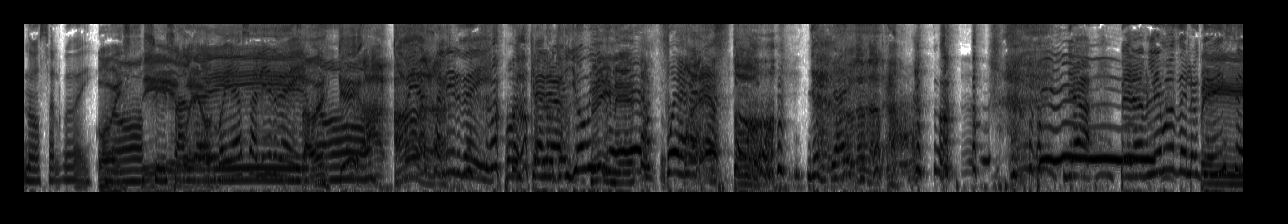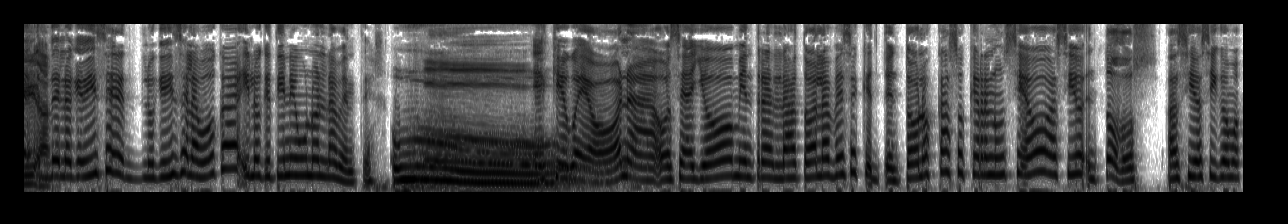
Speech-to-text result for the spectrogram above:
No, salgo de ahí. No, sí, sale weón. ahí. Voy a salir de ahí. ¿Sabes No. qué? Ah, ah. Voy a salir de ahí. Porque lo que yo vi Vine fue por esto. Ya, ya, pero hablemos de lo que Pía. dice, de lo que dice, lo que dice la boca y lo que tiene uno en la mente. Oh. Uh. Es que weona, o sea, yo mientras la- todas las veces que, en todos los casos que he renunciado, ha sido, en todos, ha sido así como,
